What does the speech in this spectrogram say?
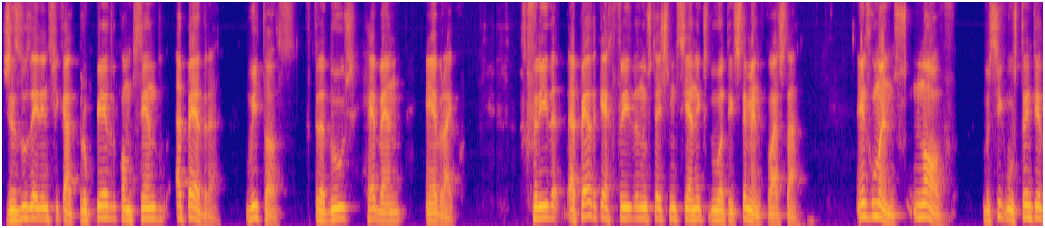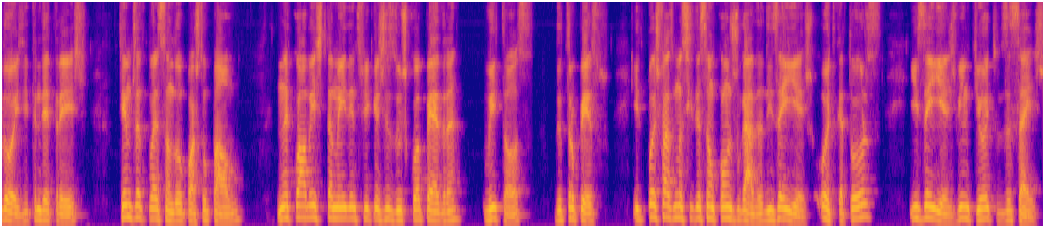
Jesus é identificado por Pedro como sendo a pedra, litos, que traduz Reben em hebraico. Referida, a pedra que é referida nos textos messiânicos do Antigo Testamento, que lá está. Em Romanos 9, versículos 32 e 33, temos a declaração do apóstolo Paulo, na qual este também identifica Jesus com a pedra, litos, de tropeço, e depois faz uma citação conjugada de Isaías 8,14 e Isaías 28,16.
